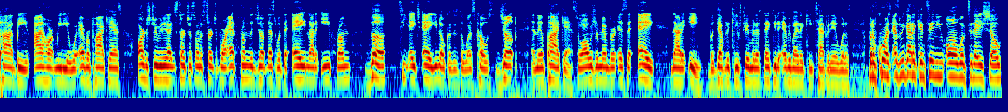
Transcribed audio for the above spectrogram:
Podbean, iHeartMedia, wherever podcasts are distributed. Search us on the search bar at From the Jump. That's with the A, not an E, from the T H A, you know, because it's the West Coast jump and then podcast. So always remember it's an A, not an E. But definitely keep streaming us. Thank you to everybody that keep tapping in with us. But of course, as we got to continue on with today's show,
